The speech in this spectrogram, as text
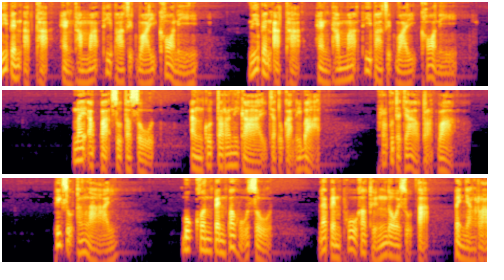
นี้เป็นอัตถะแห่งธรรมะที่ภาสิทธ์ไว้ข้อนี้ นี้เป็นอัตถะแห่งธรรมะที่ภาสิทธ์ไว้ข้อนี้ ในอัปปสุตสูตร อังคุตรนิกายจตุการนิบาตพระพุทธเจ้าตรัสว่า ภิกษุทั้งหลาย บุคคลเป็นพหูสูตร และเป็นผู้เข้าถึงโดยสุตะเป็นอย่างไร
